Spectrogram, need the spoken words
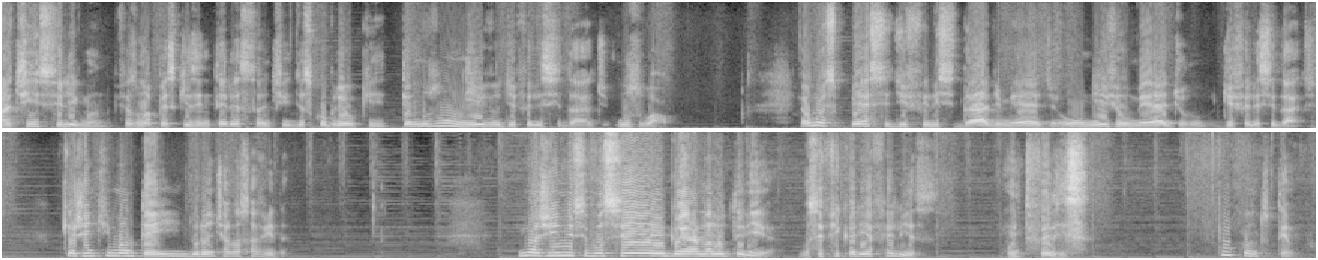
Martin Seligman fez uma pesquisa interessante e descobriu que temos um nível de felicidade usual. É uma espécie de felicidade média ou um nível médio de felicidade que a gente mantém durante a nossa vida. Imagine se você ganhar na loteria, você ficaria feliz, muito feliz. Por quanto tempo?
